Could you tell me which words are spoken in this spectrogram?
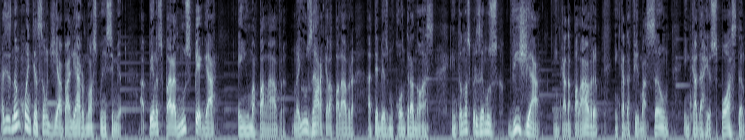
Às vezes não com a intenção de avaliar o nosso conhecimento, apenas para nos pegar em uma palavra né? e usar aquela palavra até mesmo contra nós. Então nós precisamos vigiar em cada palavra, em cada afirmação, em cada resposta,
